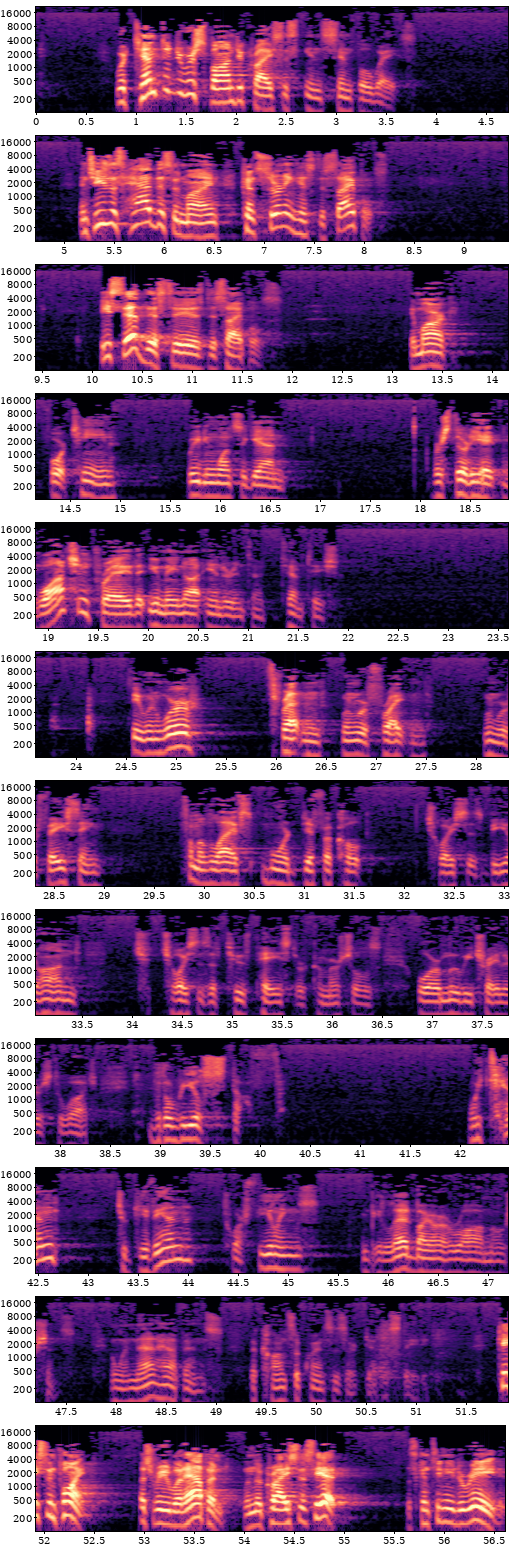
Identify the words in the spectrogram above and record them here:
We're tempted to respond to crisis in sinful ways. And Jesus had this in mind concerning his disciples. He said this to his disciples. In Mark 14, reading once again, verse 38 Watch and pray that you may not enter into temptation. See, when we're threatened, when we're frightened, when we're facing some of life's more difficult choices beyond ch- choices of toothpaste or commercials or movie trailers to watch, the real stuff. We tend to give in to our feelings and be led by our raw emotions. And when that happens, the consequences are devastating. Case in point, let's read what happened when the crisis hit. Let's continue to read.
